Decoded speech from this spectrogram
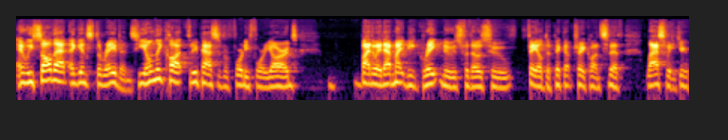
And we saw that against the Ravens. He only caught three passes for 44 yards. By the way, that might be great news for those who failed to pick up Tre'Quan Smith last week. You're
